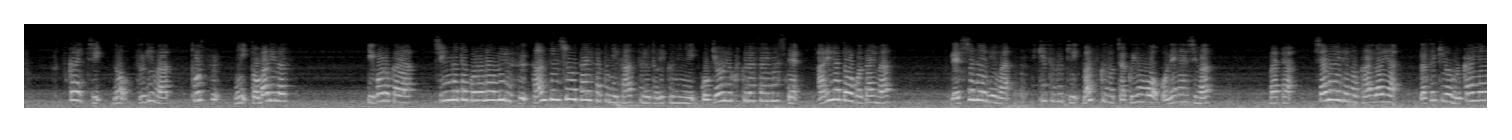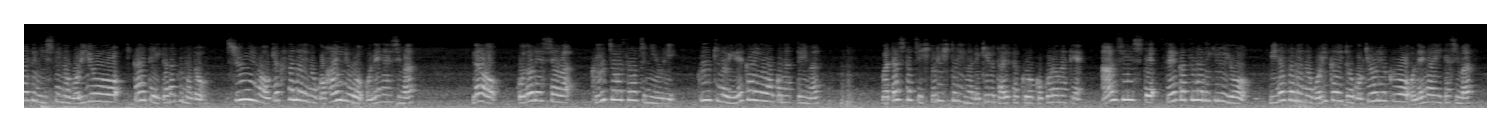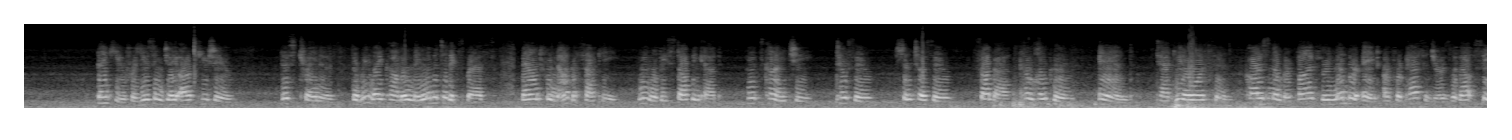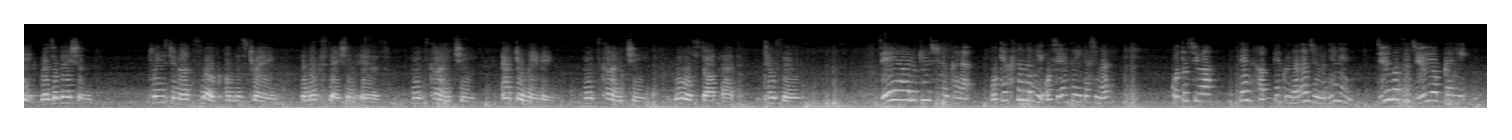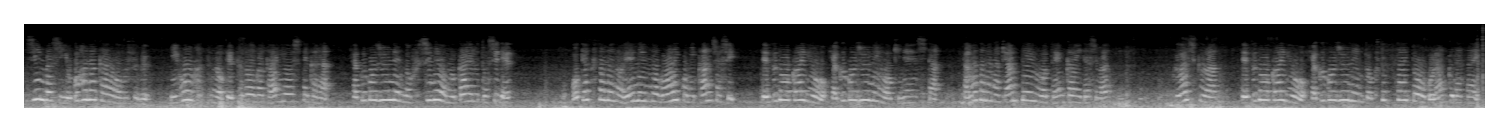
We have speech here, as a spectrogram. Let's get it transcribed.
二日市の次は、鳥栖に止まります。日頃から新型コロナウイルス感染症対策に関する取り組みにご協力くださいましてありがとうございます。列車内では引き続きマスクの着用をお願いします。また車内での会話や座席を向かい合わせにしてのご利用を控えていただくなど周囲のお客様へのご配慮をお願いします。なおこの列車は空調装置により空気の入れ替えを行っています。私たち一人一人ができる対策を心がけ安心して生活ができるよう皆様のご理解とご協力をお願いいたします Thank you for using JR Kyushu. This train is the Relay Kamome Limited Express, bound for Nagasaki. We will be stopping at Utsukanichi, Tosu, Shintosu, Saga, Tohoku, and Takeo Onsen. Cars number 5 through number 8 are for passengers without seat reservations. Please do not smoke on this train. The next station is Futsukanichi. After leaving Futsukanichi, we will stop at Tosu. JR 九州からお客様にお知らせいたします今年は1872年10月14日に 新橋横浜間を結ぶ日本初の鉄道が開業してから150年の節目を迎える年です。お客様の永年のご愛顧に感謝し鉄道開業150年を記念した様々なキャンペーンを展開いたします。詳しくは鉄道開業150年特設サイトをご覧ください。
